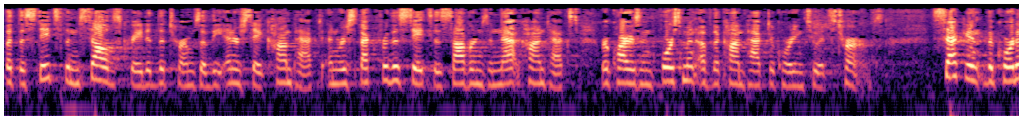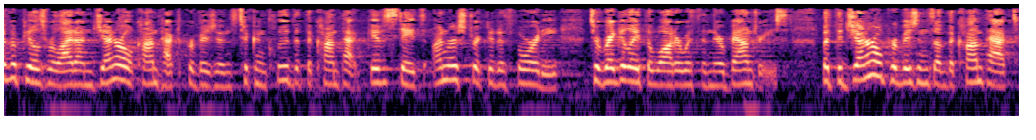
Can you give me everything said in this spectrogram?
but the states themselves created the terms of the interstate compact, and respect for the states as sovereigns in that context requires enforcement of the compact according to its terms. Second, the Court of Appeals relied on general compact provisions to conclude that the compact gives states unrestricted authority to regulate the water within their boundaries. But the general provisions of the compact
